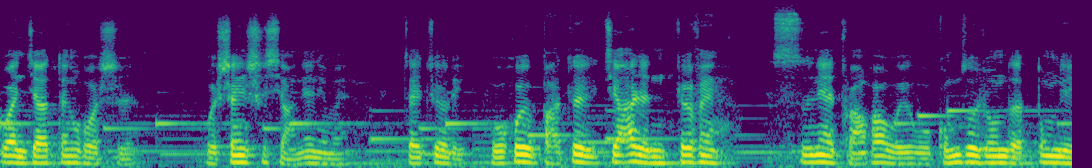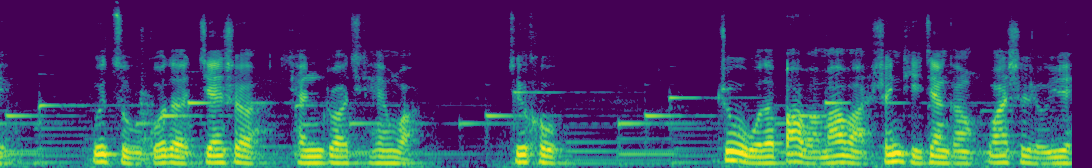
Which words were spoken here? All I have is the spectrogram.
万家灯火时，我甚是想念你们。在这里，我会把对家人这份思念转化为我工作中的动力，为祖国的建设添砖添瓦。最后。祝我的爸爸妈妈身体健康，万事如意。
